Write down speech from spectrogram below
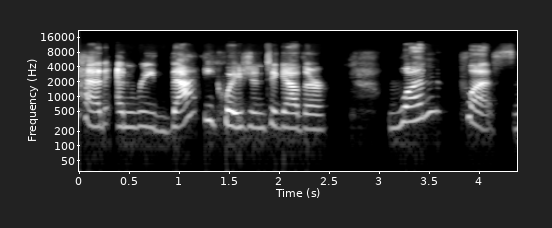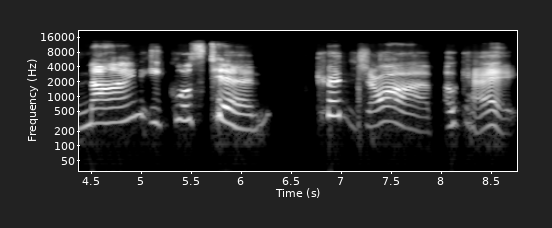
ahead and read that equation together. One plus nine equals 10. Good job. Okay.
